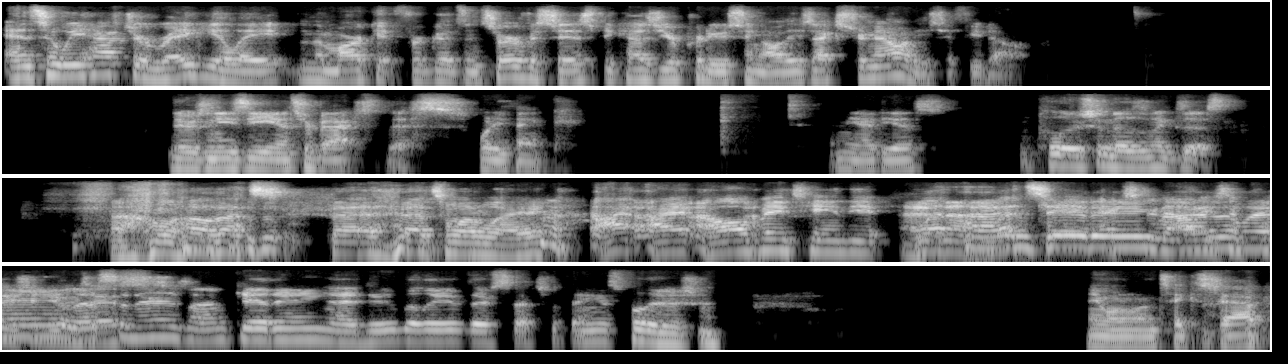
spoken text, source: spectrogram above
And so we have to regulate the market for goods and services because you're producing all these externalities if you don't. There's an easy answer back to this. What do you think? Any ideas? Pollution doesn't exist. Uh, well, that's that, that's one way. I, I I'll maintain the. Let, I'm let's say kidding, by externalities the pollution way, exist. listeners. I'm kidding. I do believe there's such a thing as pollution. Anyone want to take a stab?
